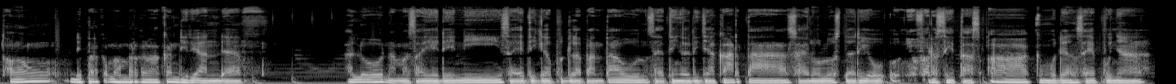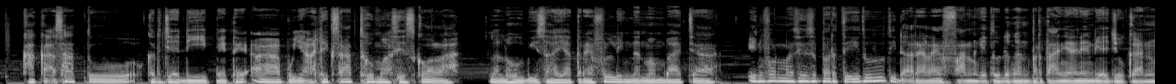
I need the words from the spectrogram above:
tolong memperkenalkan diri Anda. Halo, nama saya Denny, saya 38 tahun, saya tinggal di Jakarta, saya lulus dari Universitas A, kemudian saya punya kakak satu, kerja di PTA, punya adik satu masih sekolah. Lalu hobi saya traveling dan membaca. Informasi seperti itu tidak relevan gitu dengan pertanyaan yang diajukan.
